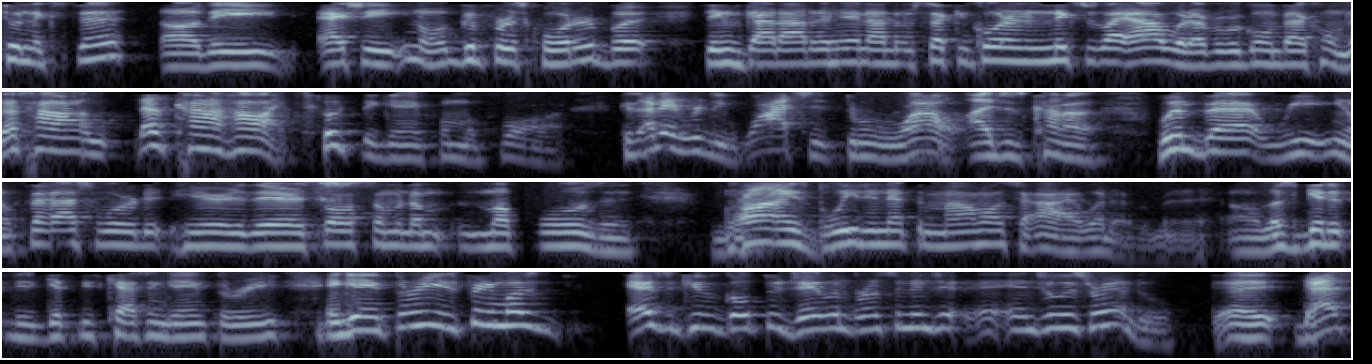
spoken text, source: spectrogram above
to an extent. Uh, they actually, you know, a good first quarter, but things got out of hand out of the second quarter, and the Knicks was like, ah, whatever, we're going back home. That's how I, that's kind of how I took the game from afar because I didn't really watch it throughout. I just kind of went back, re, you know, fast forwarded here and there, saw some of the muffles and Grimes bleeding at the mouth. I said, all right, whatever, man. Uh, let's get it, get these cats in game three. And game three is pretty much execute, go through Jalen Brunson and, J- and Julius Randle. Uh, that's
